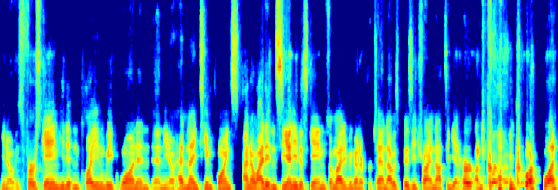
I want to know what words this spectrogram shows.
You know, his first game, he didn't play in week one and, and, you know, had 19 points. I know I didn't see any of this game, so I'm not even going to pretend. I was busy trying not to get hurt on core one.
